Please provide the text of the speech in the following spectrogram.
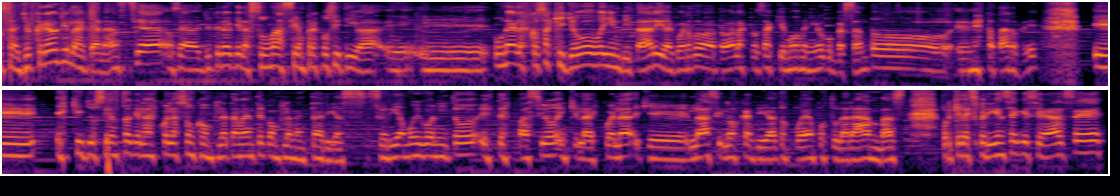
O sea, yo creo que la ganancia, o sea, yo creo que la suma siempre es positiva. Eh, eh, una de las cosas que yo voy a invitar, y de acuerdo a todas las cosas que hemos venido conversando en esta tarde, eh, es que yo siento que las escuelas son completamente complementarias. Sería muy bonito este espacio en que la escuela, que las y los candidatos puedan postular a ambas, porque la experiencia que se hace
